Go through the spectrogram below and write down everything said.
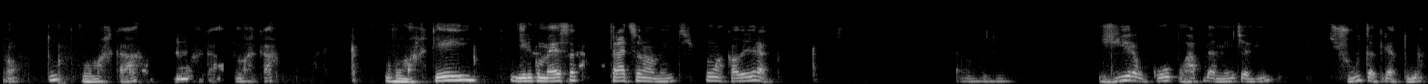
Pronto, vou marcar. Vou marcar, vou marcar. Vou marquei. E ele começa tradicionalmente com a cauda de dragão. Então, ele gira o corpo rapidamente ali, chuta a criatura.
